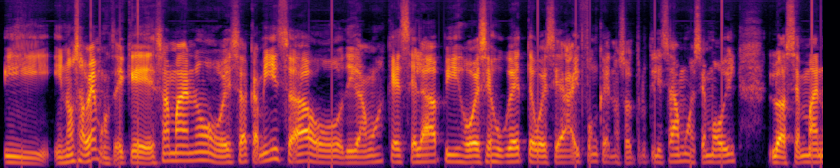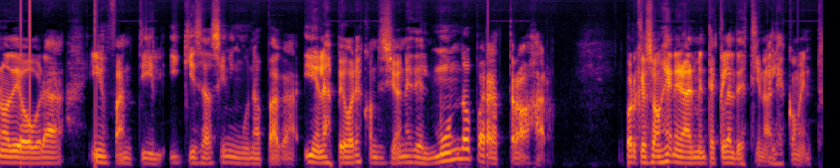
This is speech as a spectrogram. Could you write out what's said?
y, y, no sabemos de que esa mano o esa camisa o digamos que ese lápiz o ese juguete o ese iPhone que nosotros utilizamos, ese móvil, lo hace mano de obra infantil y quizás sin ninguna paga y en las peores condiciones del mundo para trabajar, porque son generalmente clandestinas, les comento.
